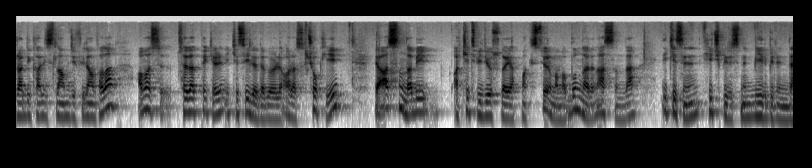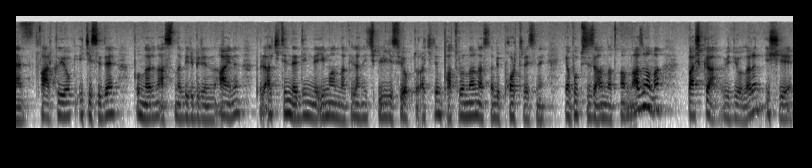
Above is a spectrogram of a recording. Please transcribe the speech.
radikal İslamcı filan falan. Ama Sedat Peker'in ikisiyle de böyle arası çok iyi. Ya aslında bir akit videosu da yapmak istiyorum ama bunların aslında ikisinin hiçbirisinin birbirinden farkı yok. İkisi de bunların aslında birbirinin aynı. Böyle akitin de dinle, imanla falan hiç bilgisi yoktur. Akitin patronlarının aslında bir portresini yapıp size anlatmam lazım ama başka videoların işi.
